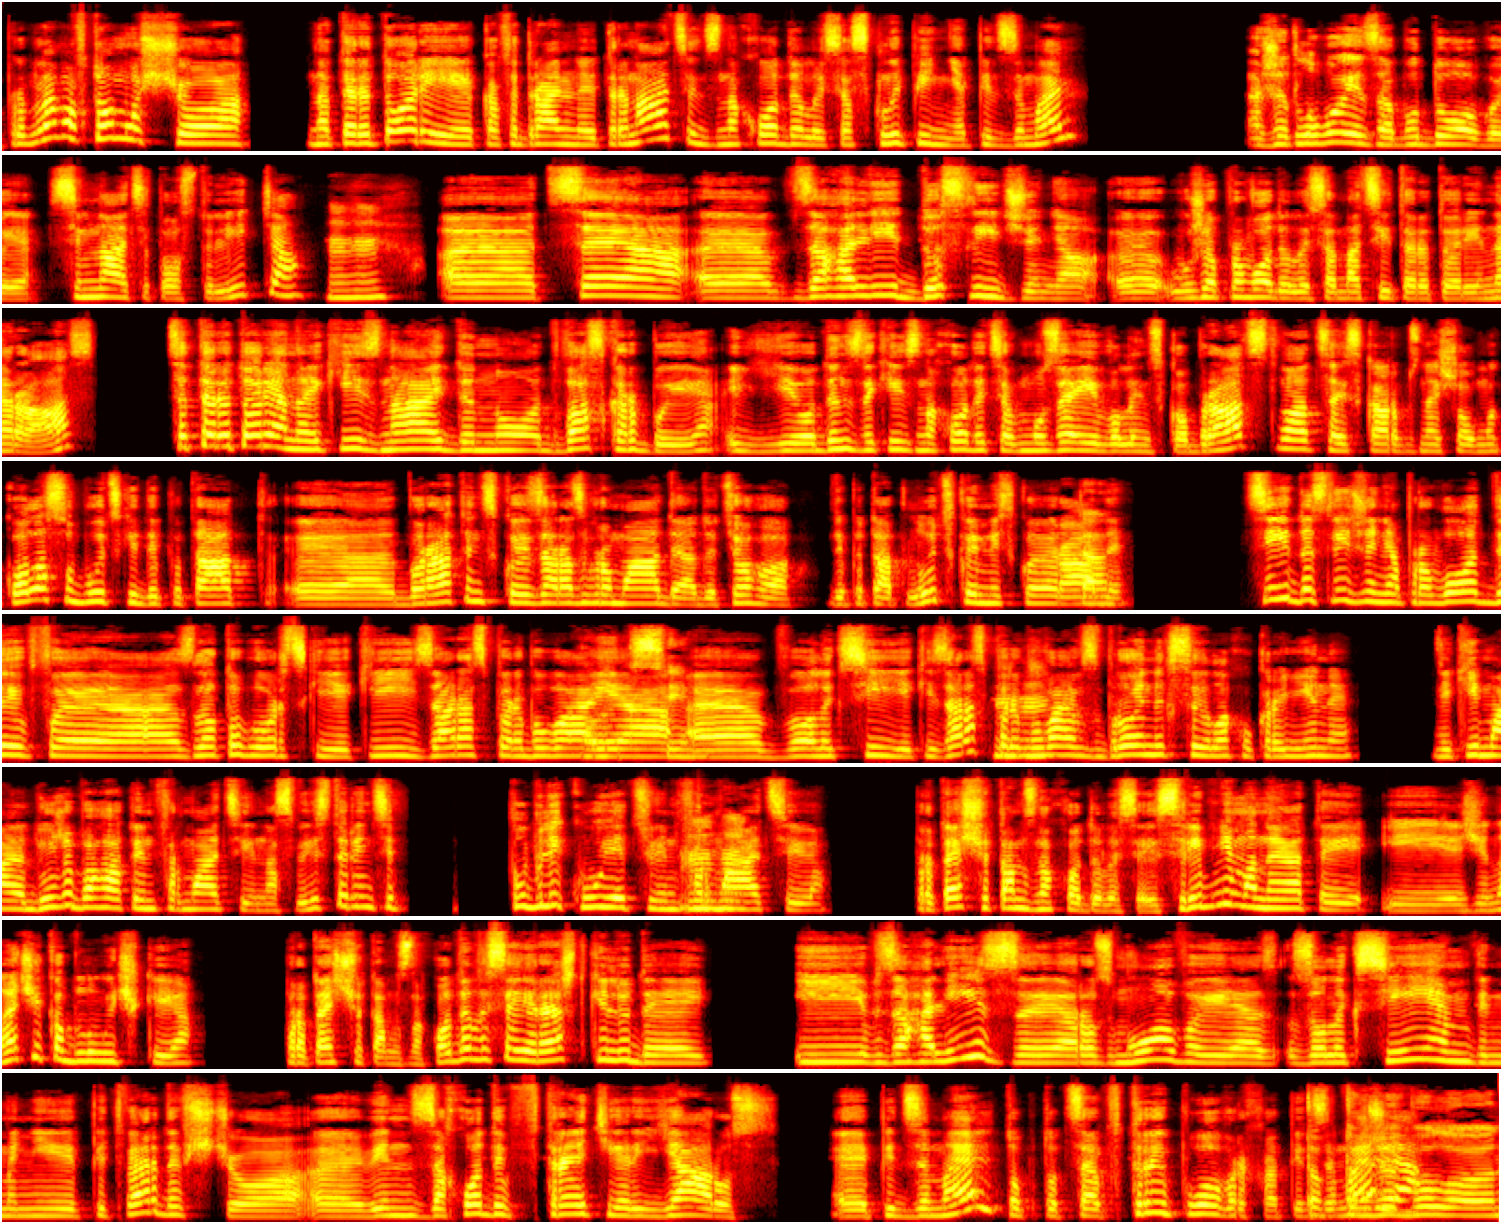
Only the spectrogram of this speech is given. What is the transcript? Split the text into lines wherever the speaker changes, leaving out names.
Проблема в тому, що на території кафедральної 13 знаходилися склепіння підземель житлової забудови 17 століття.
Угу.
Е, Це е, взагалі дослідження е, вже проводилися на цій території не раз. Це територія, на якій знайдено два скарби, і один з яких знаходиться в музеї Волинського братства. Цей скарб знайшов Микола Субуцький, депутат е, Боратинської зараз громади, а до цього депутат Луцької міської ради.
Так.
Ці дослідження проводив е, Златогорський, який зараз перебуває
Олексій.
е, в Олексій, який зараз
Мгм.
перебуває в Збройних силах України, який має дуже багато інформації на своїй сторінці, публікує цю інформацію про те, що там знаходилися і срібні монети, і жіночі каблучки, про те, що там знаходилися і рештки людей. І взагалі з розмови з Олексієм він мені підтвердив, що е, він заходив в третій ярус підземель, тобто це в три поверха
Тобто
підземелля.
вже було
